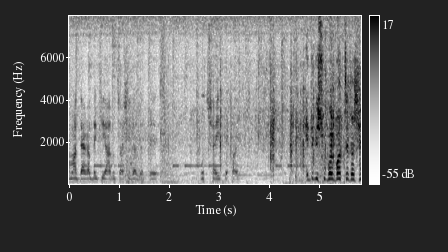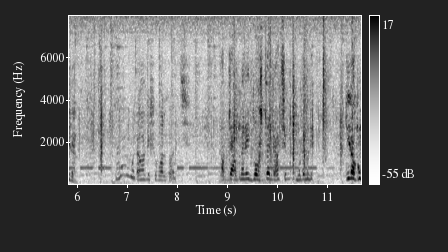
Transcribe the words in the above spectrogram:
আমার দেখা দেখি আরও চাষিরা যাতে উৎসাহিত হয়। এতে কি সুফল পাচ্ছে চাষিরা? হ্যাঁ মোটামুটি সুফল পাচ্ছে। আপনি আপনার এই দশটা গাছে মোটামুটি কীরকম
